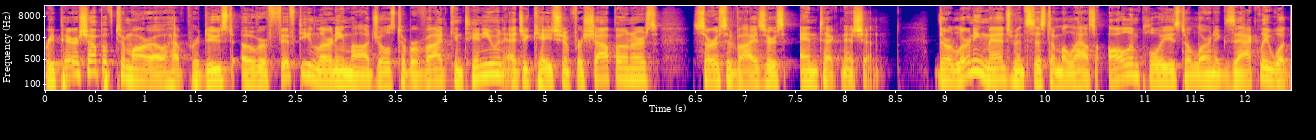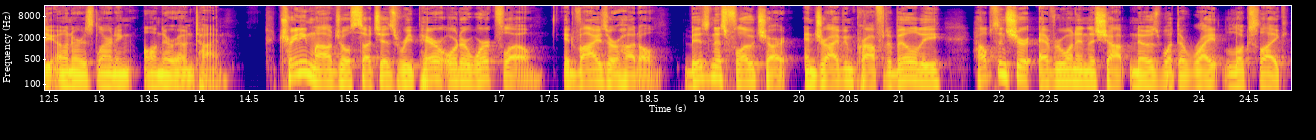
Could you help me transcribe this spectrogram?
Repair Shop of Tomorrow have produced over 50 learning modules to provide continuing education for shop owners, service advisors, and technicians. Their learning management system allows all employees to learn exactly what the owner is learning on their own time. Training modules such as repair order workflow, advisor huddle, business flowchart, and driving profitability helps ensure everyone in the shop knows what the right looks like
